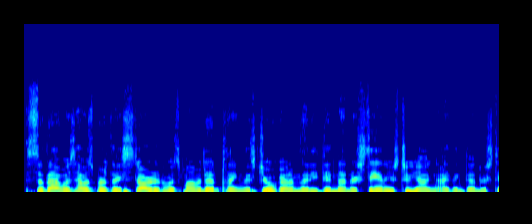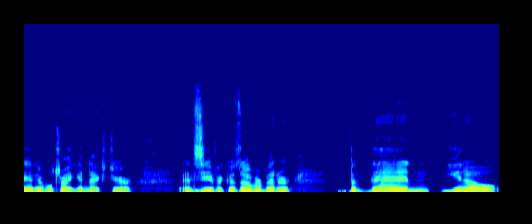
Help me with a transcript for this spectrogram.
so that was how his birthday started. Was mom and dad playing this joke on him that he didn't understand? He was too young, I think, to understand it. We'll try again next year and see if it goes over better. But then you know,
